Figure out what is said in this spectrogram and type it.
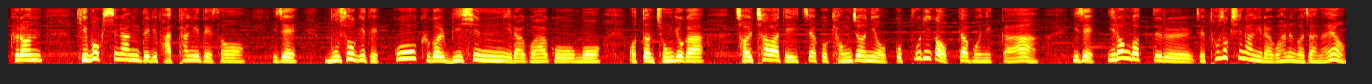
그런 기복 신앙들이 바탕이 돼서 이제 무속이 됐고 그걸 미신이라고 하고 뭐 어떤 종교가 절차화돼 있지 않고 경전이 없고 뿌리가 없다 보니까 이제 이런 것들을 이제 토속 신앙이라고 하는 거잖아요.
